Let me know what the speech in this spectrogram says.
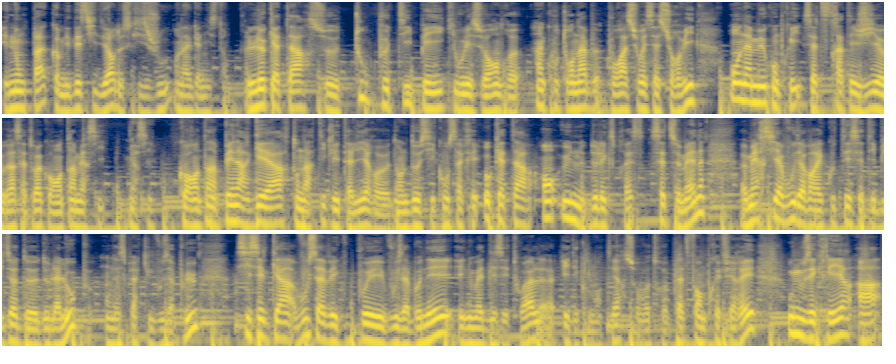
et non pas comme des décideurs de ce qui se joue en Afghanistan. Le Qatar, ce tout petit pays qui voulait se rendre incontournable pour assurer sa survie, on a mieux compris cette stratégie euh, grâce à toi, Corentin. Merci. Merci. Corentin Pénard-Guéard, ton article est à lire euh, dans le dossier consacré au Qatar en une de l'Express cette semaine. Euh, merci à vous d'avoir écouté cet épisode de La Loupe. On espère qu'il vous a plu. Si c'est le cas, vous savez que vous pouvez vous abonner et nous mettre des étoiles et des commentaires sur votre plateforme préférée ou nous écrire à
